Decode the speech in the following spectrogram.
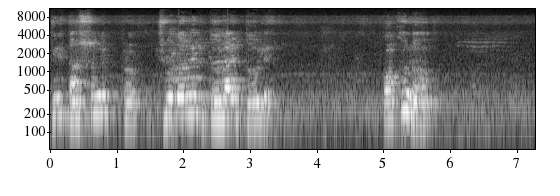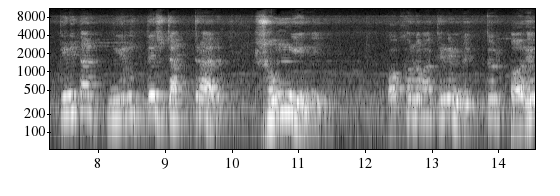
তিনি তার সঙ্গে প্রজ্বলনের দোলায় তোলেন কখনো তিনি তার নিরুদ্দেশ যাত্রার সঙ্গিনী। কখনো বা তিনি মৃত্যুর পরেও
